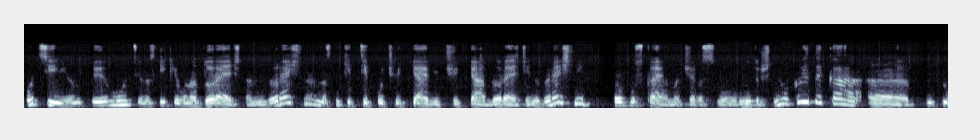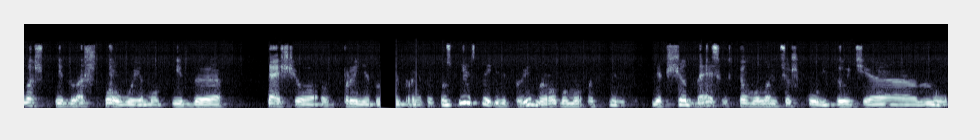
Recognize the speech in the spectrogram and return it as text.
оцінюємо цю емоцію, наскільки вона доречна, недоречна, наскільки ці почуття, відчуття доречні, недоречні, пропускаємо через свого внутрішнього критика, е, підлаш- підлаштовуємо під е, те, що прийнято не прийнято в суспільстві, і відповідно робимо оцінку. Якщо десь в цьому ланцюжку йдуть ну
